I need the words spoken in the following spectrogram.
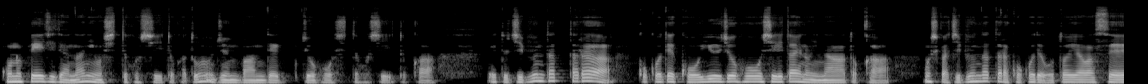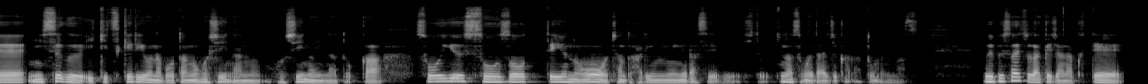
このページでは何を知ってほしいとか、どの順番で情報を知ってほしいとか、えっと、自分だったら、ここでこういう情報を知りたいのになとか、もしくは自分だったらここでお問い合わせにすぐ行きつけるようなボタンが欲しいな、欲しいのになとか、そういう想像っていうのをちゃんと張り巡らせる人っていうのはすごい大事かなと思います。ウェブサイトだけじゃなくて、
